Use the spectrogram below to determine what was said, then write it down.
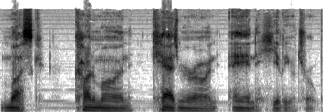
musk, cardamom, cashmeran, and heliotrope.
